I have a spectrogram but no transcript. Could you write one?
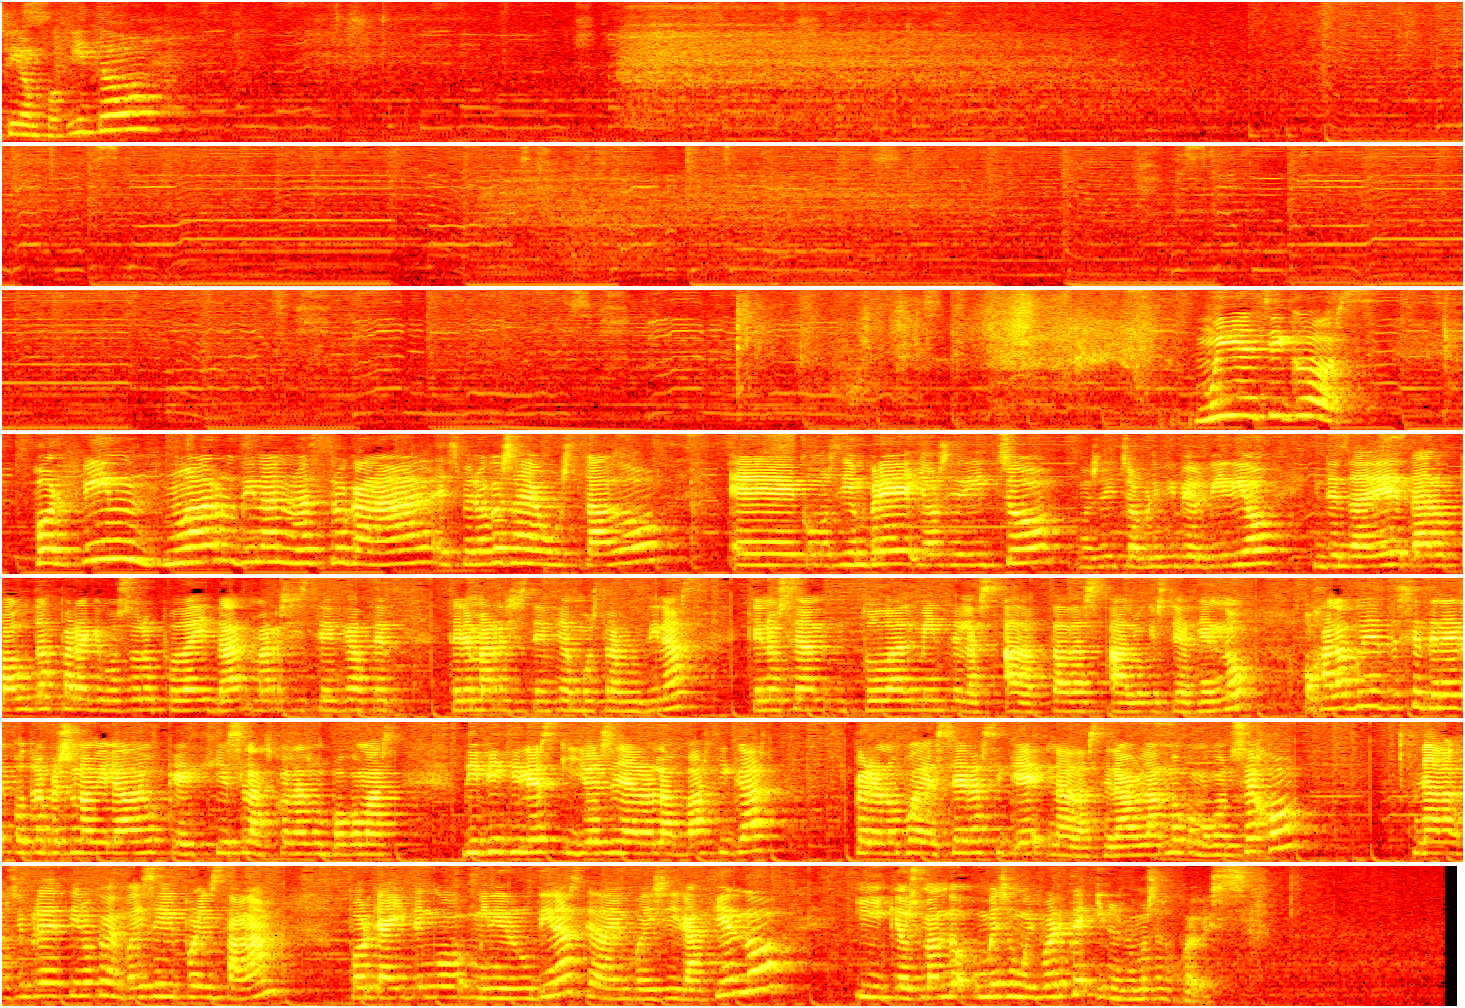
Respira un poquito. Muy bien chicos, por fin nueva rutina en nuestro canal, espero que os haya gustado. Eh, Como siempre ya os he dicho, os he dicho al principio del vídeo Intentaré daros pautas para que vosotros podáis dar más resistencia, hacer, tener más resistencia en vuestras rutinas Que no sean totalmente las adaptadas a lo que estoy haciendo. Ojalá pudiese tener otra persona a mi lado que hiciese las cosas un poco más difíciles y yo enseñaros las básicas Pero no puede ser, así que nada, será hablando como consejo. Nada, como siempre deciros que me podéis seguir por Instagram porque ahí tengo mini rutinas que también podéis ir haciendo y que os mando un beso muy fuerte y nos vemos el jueves.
